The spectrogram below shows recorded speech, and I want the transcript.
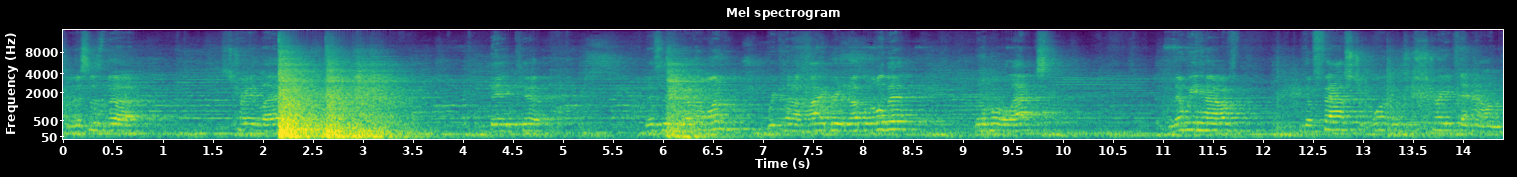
So this is the straight leg, big kip. This is the other one. We kind of hybrid it up a little bit, a little more relaxed. And then we have the faster one, which is straight down.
